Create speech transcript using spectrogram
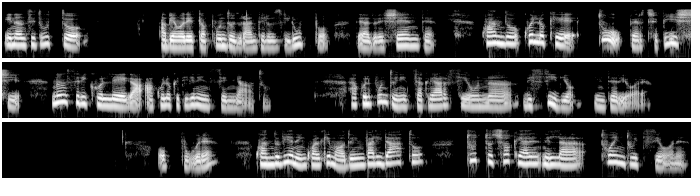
Innanzitutto abbiamo detto appunto durante lo sviluppo dell'adolescente, quando quello che tu percepisci non si ricollega a quello che ti viene insegnato. A quel punto inizia a crearsi un dissidio interiore. Oppure quando viene in qualche modo invalidato tutto ciò che è nella tua intuizione.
